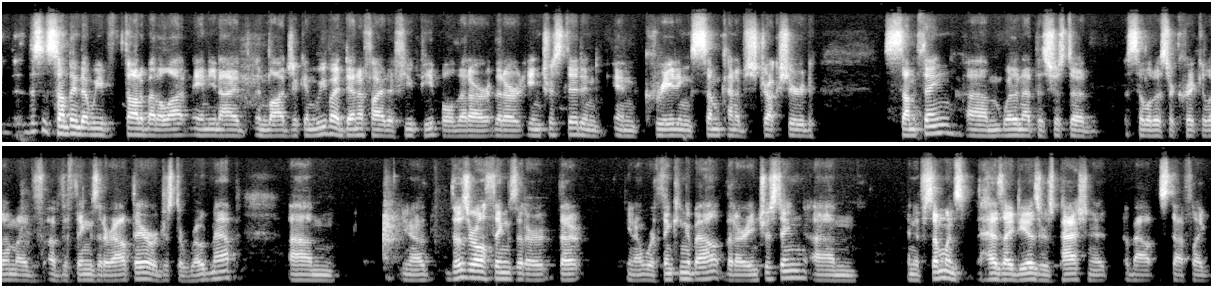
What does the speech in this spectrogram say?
this is something that we've thought about a lot, Andy and I, in Logik, and we've identified a few people that are that are interested in in creating some kind of structured something, um, whether or not that's just a, syllabus or curriculum of of the things that are out there, or just a roadmap. Um, you know, those are all things that are that are, you know we're thinking about that are interesting. Um, and if someone has ideas or is passionate about stuff, like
